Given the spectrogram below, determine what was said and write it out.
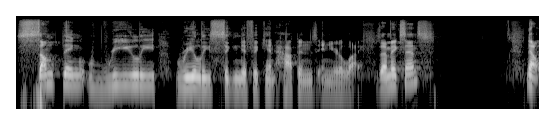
something really, really significant happens in your life. Does that make sense? Now,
